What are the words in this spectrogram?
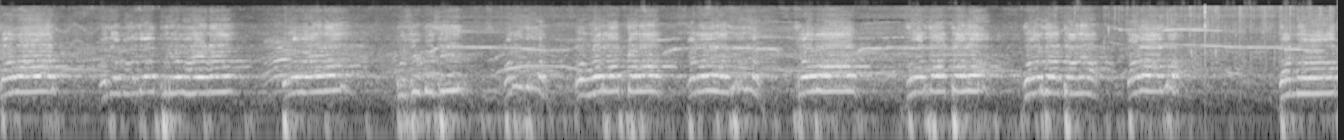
शाबास म्हणजे माझ्या प्रेम आहे ना? प्रेम आहे ना? खुशी खुशी. परत हो, वरात करा करा वरात करा. शाबास जोरदार टाळ्या. जोरदार टाळ्या. करा धन्यवाद.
